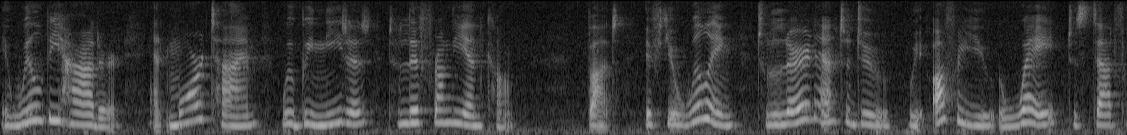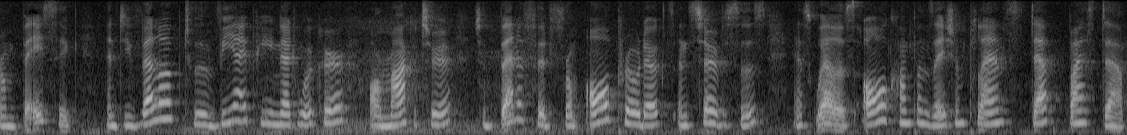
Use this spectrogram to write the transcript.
it will be harder and more time will be needed to live from the income. But if you're willing to learn and to do, we offer you a way to start from basic and develop to a VIP networker or marketer to benefit from all products and services as well as all compensation plans step by step.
